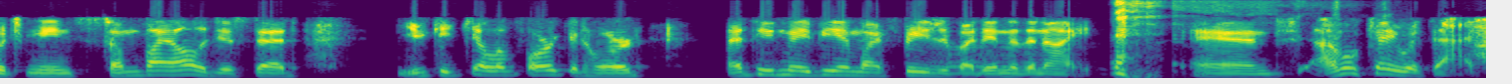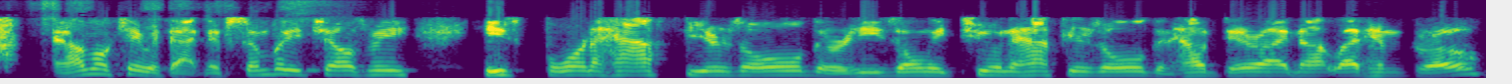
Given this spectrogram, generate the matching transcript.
which means some biologist said you could kill a orchid horde, that dude may be in my freezer by the end of the night. and I'm okay with that. And I'm okay with that. And if somebody tells me he's four and a half years old or he's only two and a half years old and how dare I not let him grow?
